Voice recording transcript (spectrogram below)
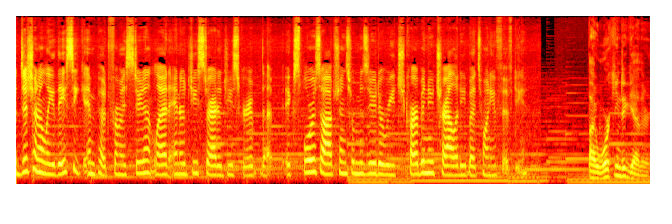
Additionally, they seek input from a student-led energy strategies group that explores options for Mizzou to reach carbon neutrality by 2050. By working together,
